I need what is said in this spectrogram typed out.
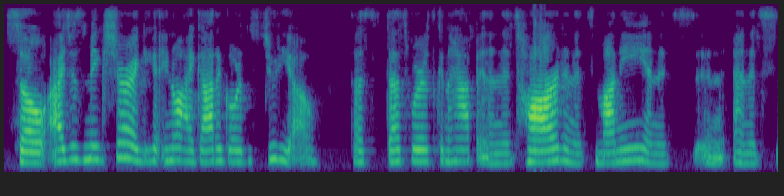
So I just make sure I you know, I got to go to the studio. That's that's where it's going to happen, and it's hard, and it's money, and it's and, and it's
